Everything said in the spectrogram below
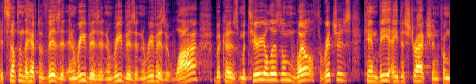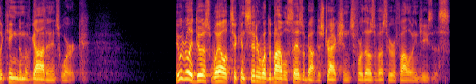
It's something they have to visit and revisit and revisit and revisit. Why? Because materialism, wealth, riches can be a distraction from the kingdom of God and its work. It would really do us well to consider what the Bible says about distractions for those of us who are following Jesus.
